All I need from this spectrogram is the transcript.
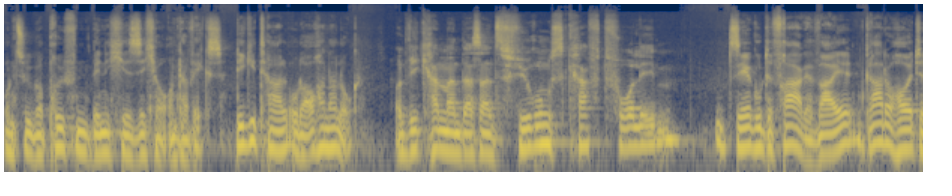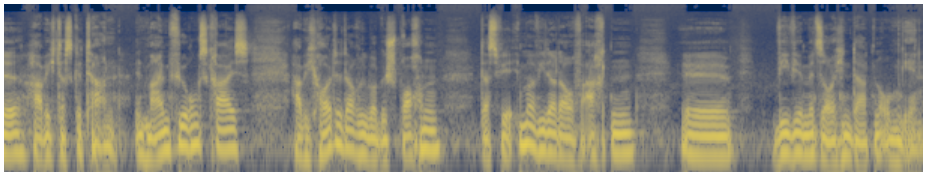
und zu überprüfen, bin ich hier sicher unterwegs, digital oder auch analog. Und wie kann man das als Führungskraft vorleben? Sehr gute Frage, weil gerade heute habe ich das getan. In meinem Führungskreis habe ich heute darüber gesprochen, dass wir immer wieder darauf achten, äh, wie wir mit solchen Daten umgehen.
